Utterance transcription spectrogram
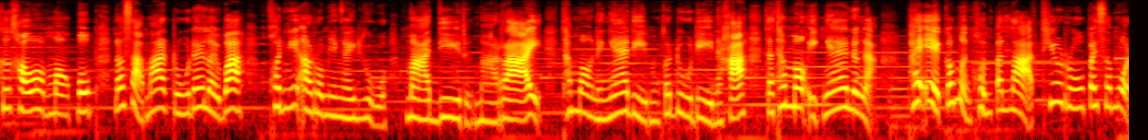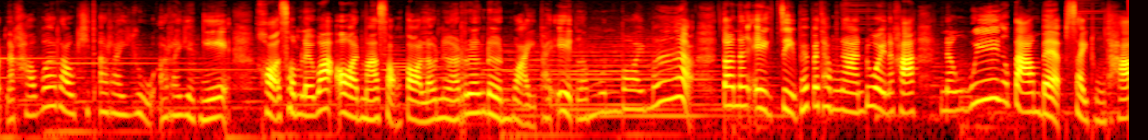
คือเขามองปุ๊บแล้วสามารถรู้ได้เลยว่า คนนี้อารมณ์ยังไงอยู่มาดีหรือมาร้าย ถ้ามองในแง่ดีมันก็ดูดีนะคะ แต่ถ้ามองอีกแง่หนึ่งอะพระเอกก็เหมือนคนประหลาดที่รู้ไปสมดนะคะ ว่าเราคิดอะไรอยู่อะไรอย่างนี้ ขอชมเลยว่าออนมา 2 ตอนแล้วเนื้อเรื่องเดินไหวพระเอกละมุนบอยมาก ตอนนางเอกจีบให้ไปทำงานด้วยนะคะนางวิ่งตามแบบใส่ถุงเท้า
